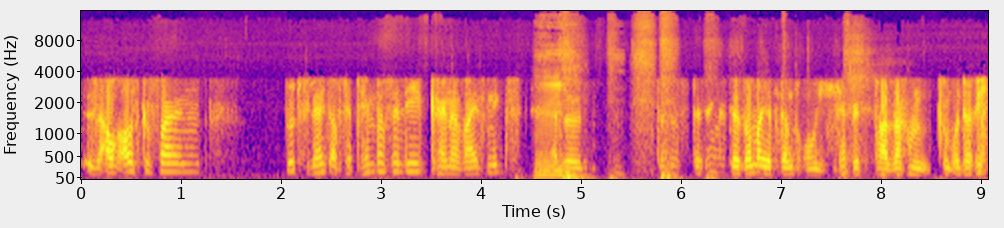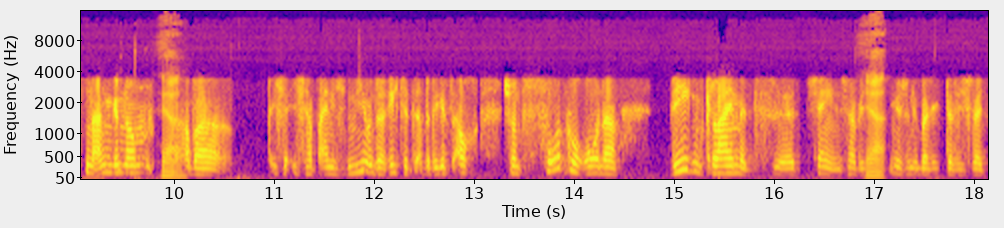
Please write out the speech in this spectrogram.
ist auch ausgefallen. Wird vielleicht auf September verlegt, keiner weiß nichts. Mhm. Also das ist, deswegen ist der Sommer jetzt ganz ruhig. Ich habe jetzt ein paar Sachen zum Unterrichten angenommen, Ja. aber ich, ich habe eigentlich nie unterrichtet, aber jetzt auch schon vor Corona wegen Climate äh, Change habe ich Ja. mir schon überlegt, dass ich vielleicht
